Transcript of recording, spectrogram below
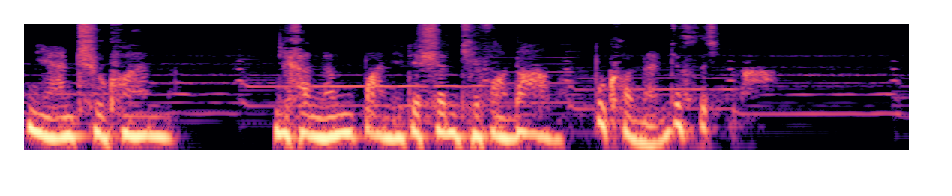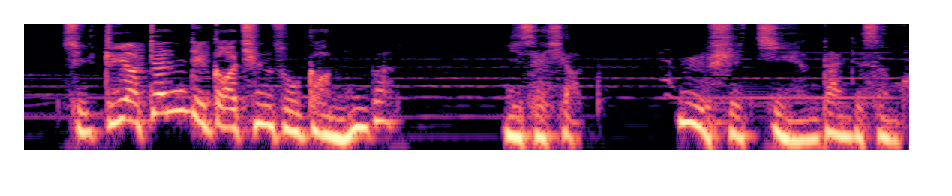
两尺宽，你还能把你的身体放大吗？不可能的事情嘛。所以，只要真的搞清楚、搞明白了，你才晓得，越是简单的生活，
